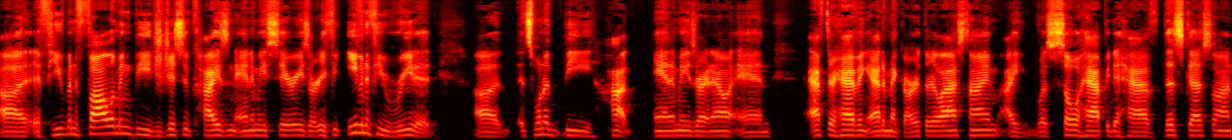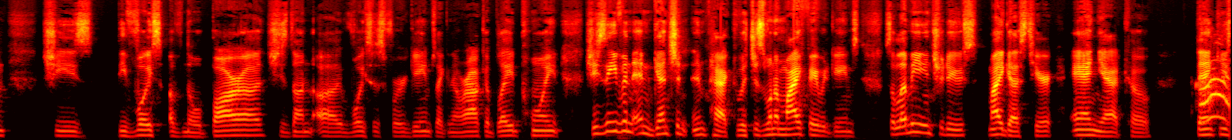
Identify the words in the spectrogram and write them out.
Uh, if you've been following the Jujutsu Kaisen anime series, or if you, even if you read it, uh, it's one of the hot animes right now. And after having Adam MacArthur last time, I was so happy to have this guest on. She's the voice of Nobara. She's done uh, voices for games like Naraka Blade Point. She's even in Genshin Impact, which is one of my favorite games. So let me introduce my guest here, Anne Yatco. Thank you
